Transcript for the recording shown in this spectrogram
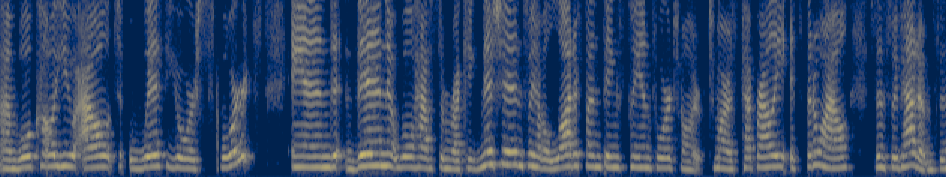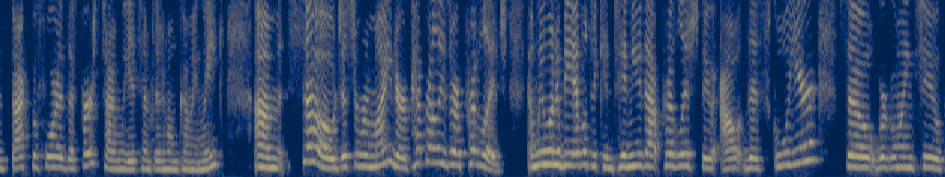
Um, we'll call you out with your sport and then we'll have some recognitions. We have a lot of fun things planned for tomorrow, tomorrow's pep rally. It's been a while since we've had them, since back before the first time we attempted homecoming week. Um, so, just a reminder pep rallies are a privilege, and we want to be able to continue that privilege throughout this school year. So, we're going to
